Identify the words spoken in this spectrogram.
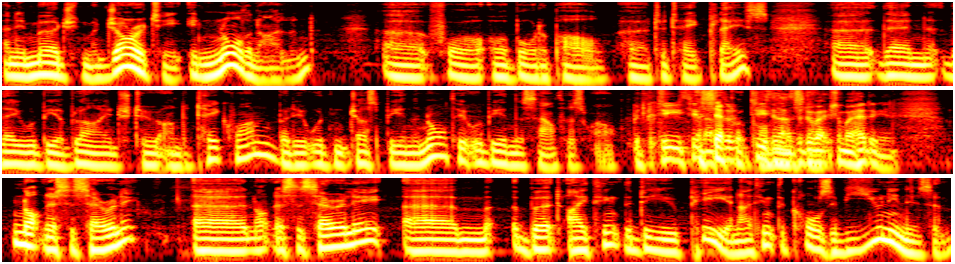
an emerging majority in Northern Ireland uh, for a border poll uh, to take place, uh, then they would be obliged to undertake one, but it wouldn't just be in the north, it would be in the south as well. But do you think, that's the, do you think that's the direction we're heading in? Not necessarily. Uh, not necessarily, um, but I think the DUP and I think the cause of unionism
